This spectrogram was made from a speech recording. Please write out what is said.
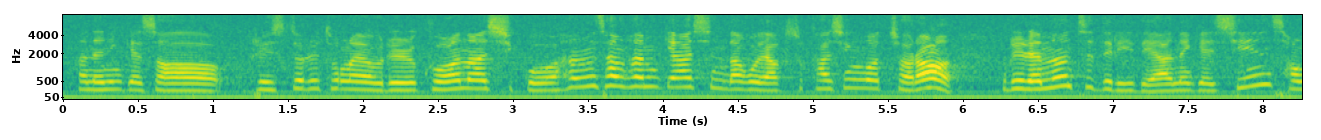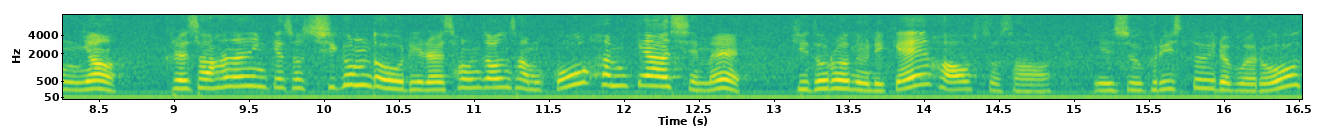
하나님께서 그리스도를 통하여 우리를 구원하시고 항상 함께 하신다고 약속하신 것처럼 우리 렘넌트들이 내 안에 계신 성령 그래서 하나님께서 지금도 우리를 성전 삼고 Jesucristo y logró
